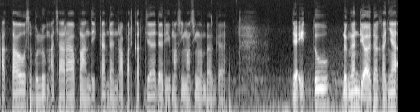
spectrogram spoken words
atau sebelum acara pelantikan dan rapat kerja dari masing-masing lembaga yaitu dengan diadakannya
